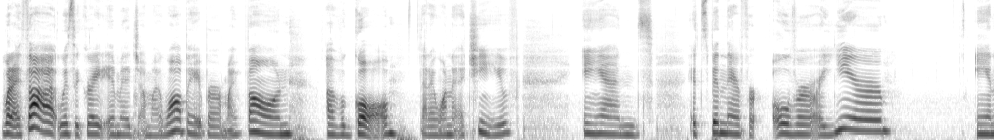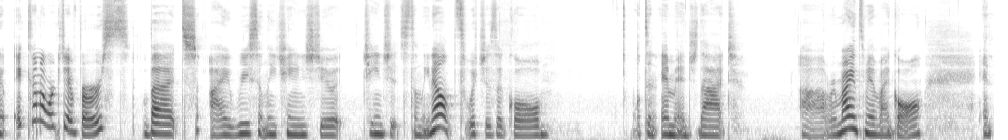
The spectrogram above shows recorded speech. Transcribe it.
what I thought was a great image on my wallpaper on my phone of a goal that I want to achieve, and it's been there for over a year. And it, kind of worked at first, but I recently changed it changed it to something else, which is a goal. It's an image that uh, reminds me of my goal. And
